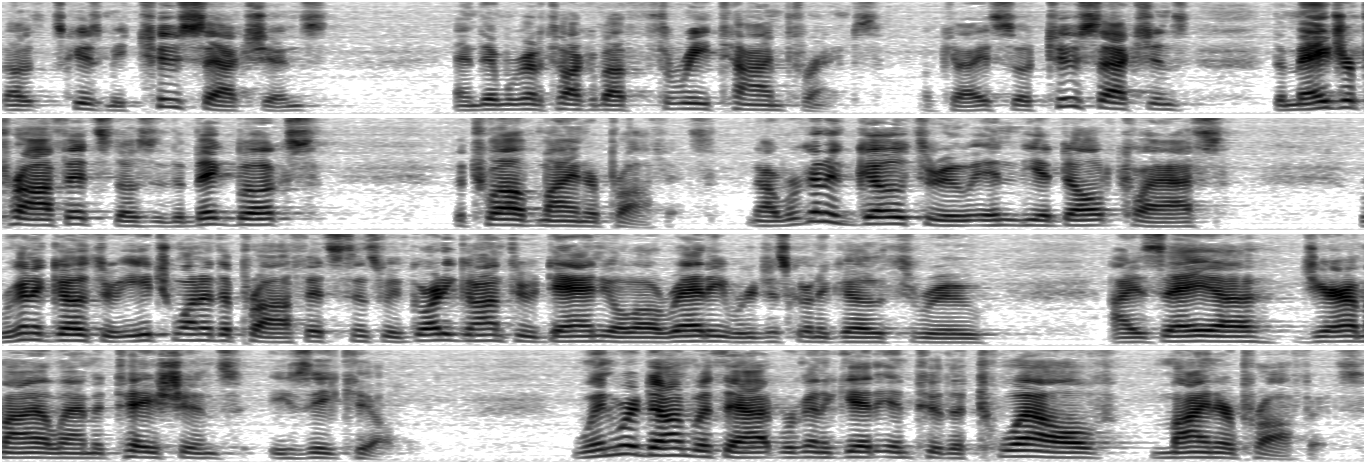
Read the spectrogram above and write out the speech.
No, excuse me, two sections, and then we're going to talk about three time frames. Okay? So two sections, the major prophets, those are the big books, the 12 minor prophets. Now, we're going to go through in the adult class, we're going to go through each one of the prophets. Since we've already gone through Daniel already, we're just going to go through Isaiah, Jeremiah, Lamentations, Ezekiel. When we're done with that, we're going to get into the 12 minor prophets.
